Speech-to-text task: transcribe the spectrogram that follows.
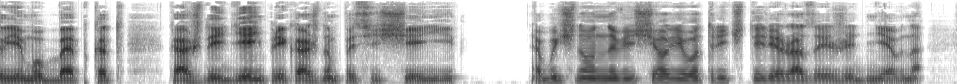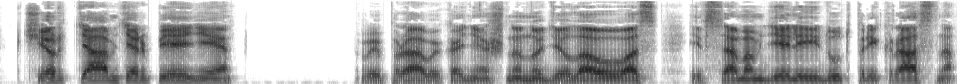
ему Бепкот каждый день при каждом посещении. Обычно он навещал его три-четыре раза ежедневно. «К чертям терпение!» «Вы правы, конечно, но дела у вас и в самом деле идут прекрасно.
